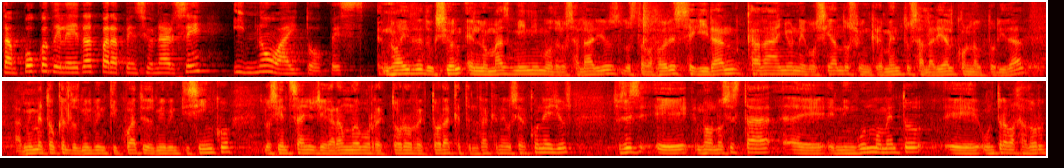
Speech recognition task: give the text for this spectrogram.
tampoco de la edad para pensionarse y no hay topes. No hay reducción en lo más mínimo de los salarios. Los trabajadores seguirán cada año negociando su incremento salarial con la autoridad. A mí me toca el 2024 y 2025. Los siguientes años llegará un nuevo rector o rectora que tendrá que negociar con ellos. Entonces, eh, no, no se está eh, en ningún momento eh, un trabajador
